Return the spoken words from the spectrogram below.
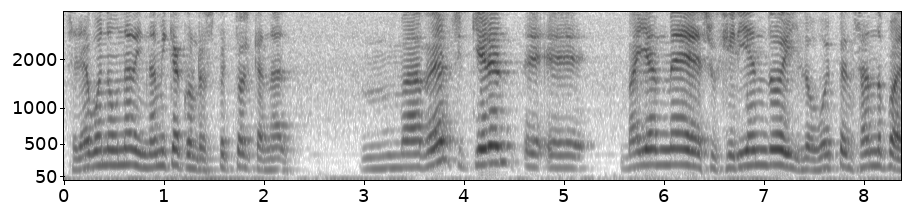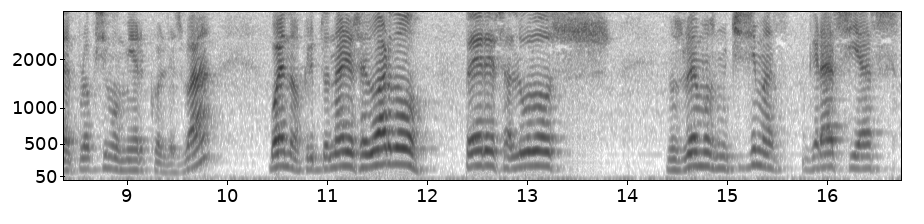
Sería bueno una dinámica con respecto al canal. Mm, a ver, si quieren, eh, eh, váyanme sugiriendo y lo voy pensando para el próximo miércoles, ¿va? Bueno, Criptonarios Eduardo Pérez, saludos. Nos vemos, muchísimas gracias.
